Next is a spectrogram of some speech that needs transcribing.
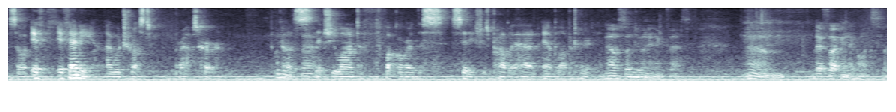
So if if any, I would trust perhaps her, because if she wanted to fuck over this city, she's probably had ample opportunity. Elves don't do anything fast. Um, they're fucking their so.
